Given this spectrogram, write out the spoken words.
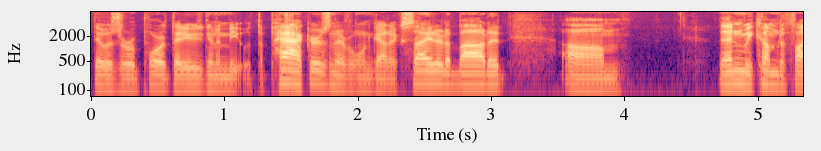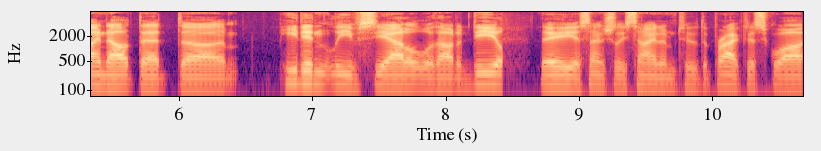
There was a report that he was going to meet with the Packers, and everyone got excited about it. Um, then we come to find out that uh, he didn't leave Seattle without a deal. They essentially signed him to the practice squad,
